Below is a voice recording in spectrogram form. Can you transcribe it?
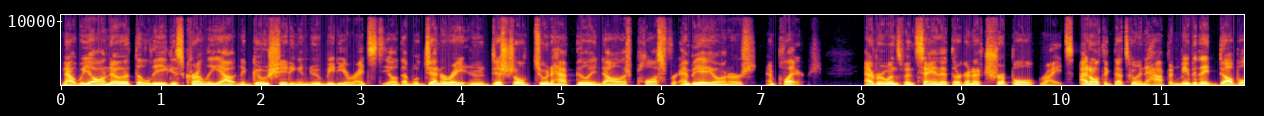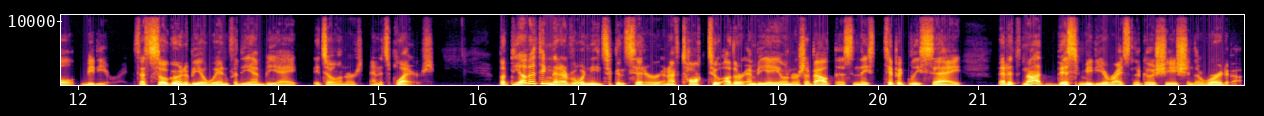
Now, we all know that the league is currently out negotiating a new media rights deal that will generate an additional $2.5 billion plus for NBA owners and players. Everyone's been saying that they're going to triple rights. I don't think that's going to happen. Maybe they double media rights. That's still going to be a win for the NBA, its owners, and its players. But the other thing that everyone needs to consider, and I've talked to other NBA owners about this, and they typically say that it's not this media rights negotiation they're worried about.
